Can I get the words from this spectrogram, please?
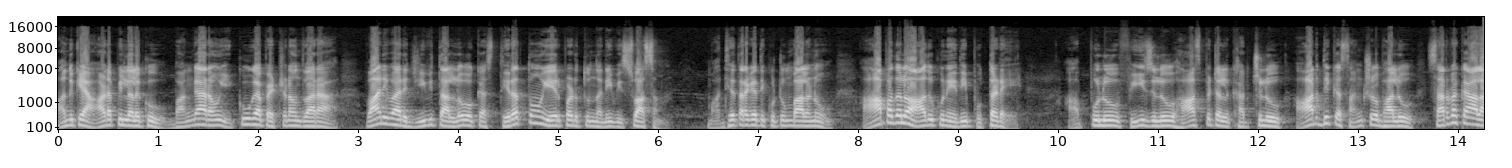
అందుకే ఆడపిల్లలకు బంగారం ఎక్కువగా పెట్టడం ద్వారా వారి వారి జీవితాల్లో ఒక స్థిరత్వం ఏర్పడుతుందని విశ్వాసం. మధ్యతరగతి కుటుంబాలను ఆపదలో ఆదుకునేది పుత్తడే. అప్పులు ఫీజులు హాస్పిటల్ ఖర్చులు ఆర్థిక సంక్షోభాలు సర్వకాల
